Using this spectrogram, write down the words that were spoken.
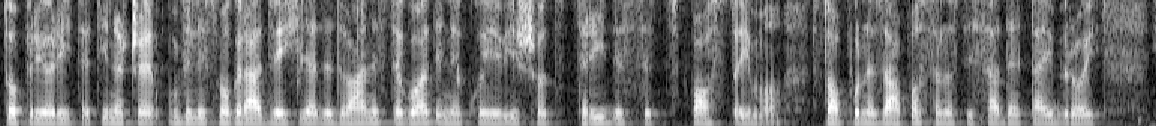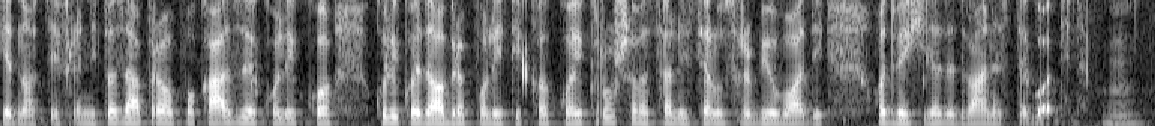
to prioritet. Inače, bili smo grad 2012. godine koji je više od 30% imao stopu nezaposlenosti, sada je taj broj jednocifren. I to zapravo pokazuje koliko, koliko je dobra politika koja i Kruševac, ali i cijelu Srbiju vodi od 2012. godine. Mm.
